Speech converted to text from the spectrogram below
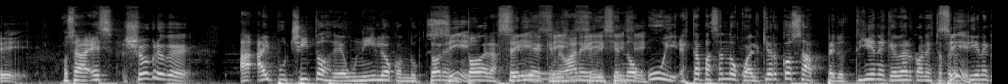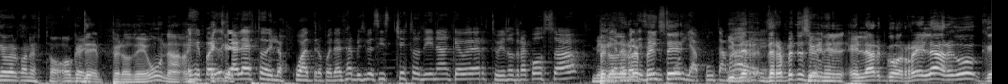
eh, O sea, es yo creo que. Ha- hay puchitos de un hilo conductor Sí, en toda la sí, serie que sí, me van a ir sí, diciendo, sí, sí. uy, está pasando cualquier cosa, pero tiene que ver con esto, pero tiene que ver con esto. De- pero de una. Es que por es eso que- te habla esto de los cuatro. Porque tal vez al principio decís, che, esto no tiene nada que ver, estoy viendo otra cosa. Bien. pero y de repente. uy, la puta y de, madre. de repente se viene el, el arco re largo que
